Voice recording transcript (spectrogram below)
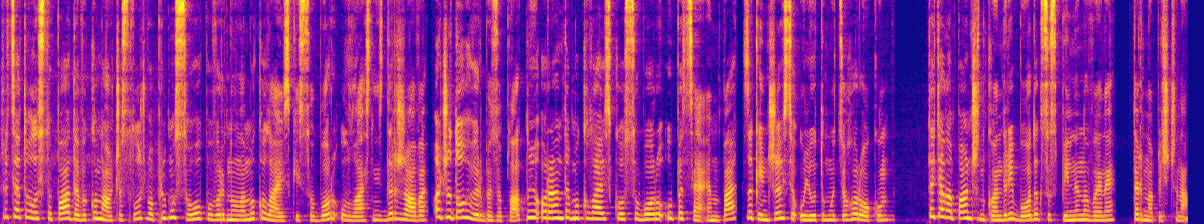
30 листопада виконавча служба примусово повернула Миколаївський собор у власність держави, адже договір безоплатної оренди Миколаївського собору УПЦ МП закінчився у лютому цього року. Тетяна Панченко, Андрій Бодак, Суспільне новини, Тернопільщина.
